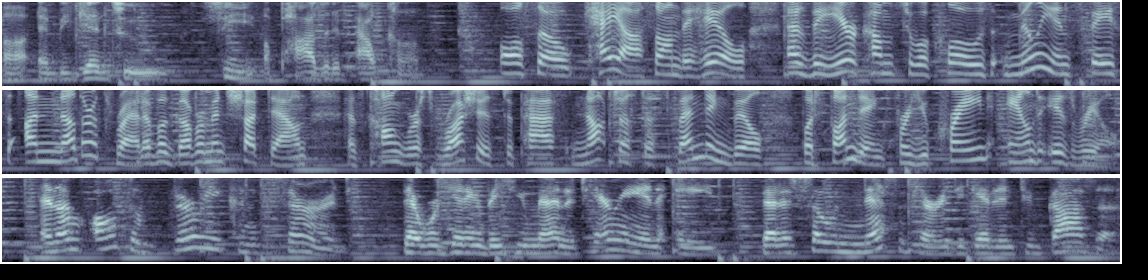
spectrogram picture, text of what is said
uh, and begin to see a positive outcome. Also, chaos on the Hill. As the year comes to a close, millions face another threat of a government shutdown as Congress rushes to pass not just a spending bill, but funding for Ukraine and Israel. And I'm also very concerned that we're getting the humanitarian aid that is so necessary to get into Gaza.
